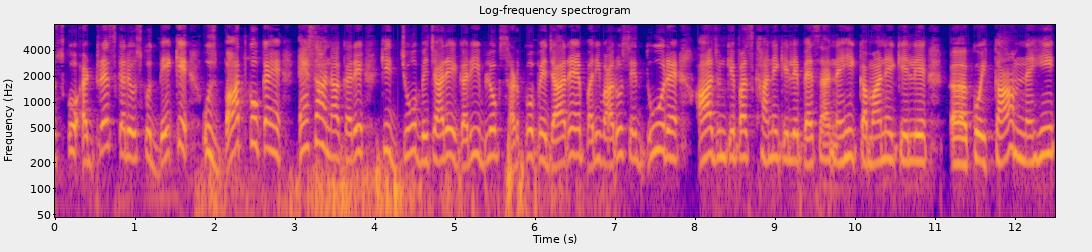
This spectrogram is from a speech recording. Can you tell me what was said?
उसको एड्रेस करे उसको देखे उस बात को कहें। ऐसा ना करे कि जो बेचारे गरीब लोग सड़कों पर जा रहे हैं परिवारों से दूर हैं आज उनके पास खाने के लिए पैसा नहीं कमाने के लिए आ, कोई काम नहीं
